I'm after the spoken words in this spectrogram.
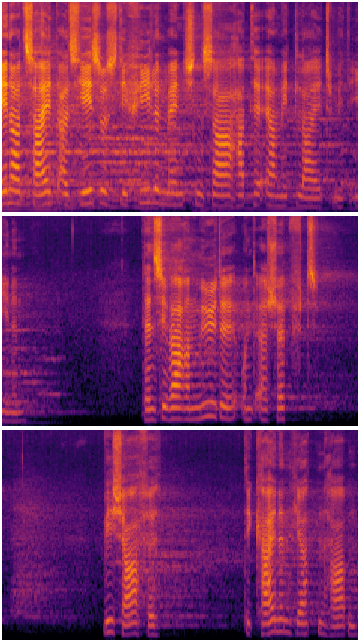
Jener Zeit, als Jesus die vielen Menschen sah, hatte er Mitleid mit ihnen, denn sie waren müde und erschöpft, wie Schafe, die keinen Hirten haben.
